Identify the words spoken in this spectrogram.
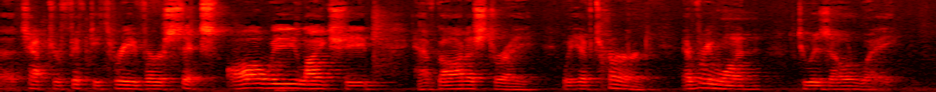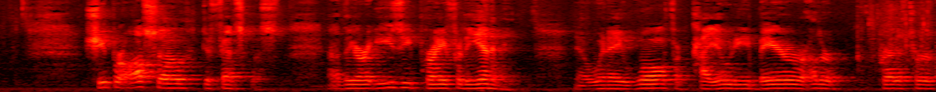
uh, chapter 53, verse 6 All we like sheep have gone astray. We have turned everyone to his own way. Sheep are also defenseless. Uh, they are easy prey for the enemy. You know, when a wolf, a coyote, bear, or other predator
